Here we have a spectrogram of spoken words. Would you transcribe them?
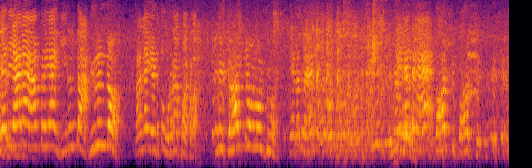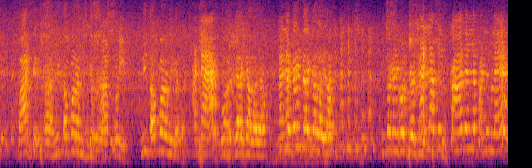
சரியான ஆம்பளையா இருந்தா? இருந்தா. நல்லா எடுத்து விடுறா பார்க்கலாம். நீ காட்டுல? என்னதுடா? பாட்டு பாட்டு. பாட்டு? நீ தப்பா நினைச்சுக்காத. அப்படி. நீ தப்பா நினைக்காத. அண்ணா? ஓ, தேய்க்காலயா இந்த கை தேய்க்காலயா இந்த கை கூட பேசு. நல்லா காதல்ல பண்ணுங்களேன்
